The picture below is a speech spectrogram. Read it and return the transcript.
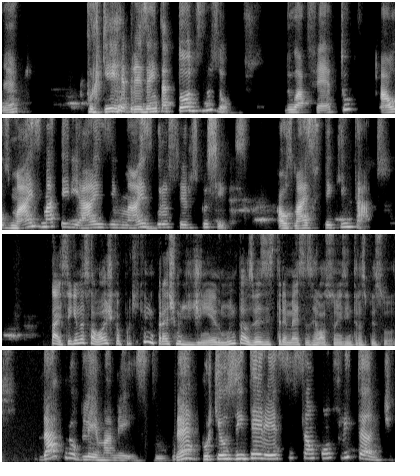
né? porque representa todos os outros, do afeto aos mais materiais e mais grosseiros possíveis, aos mais requintados. Tá, e seguindo essa lógica, por que, que o empréstimo de dinheiro muitas vezes estremece as relações entre as pessoas? Dá problema mesmo, né? Porque os interesses são conflitantes.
